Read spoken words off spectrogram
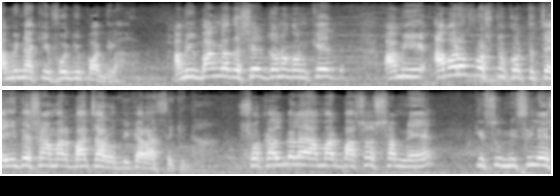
আমি নাকি ফজু পাগলা। আমি বাংলাদেশের জনগণকে আমি আবারও প্রশ্ন করতে চাই এই দেশে আমার বাঁচার অধিকার আছে কিনা? সকালবেলায় আমার বাসার সামনে কিছু মিছিলের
